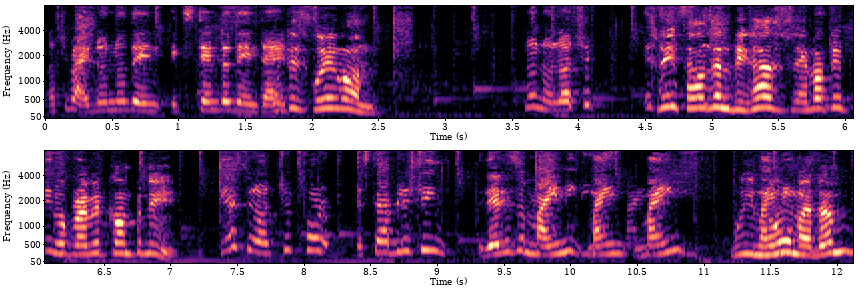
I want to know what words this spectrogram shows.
Lordship, I don't know the extent of the entire. What is going on? No, no, lordship. 3,000 bighas allotted to a private company. Yes, your lordship. For establishing, there is a mining, mine, mine. We know, madam.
